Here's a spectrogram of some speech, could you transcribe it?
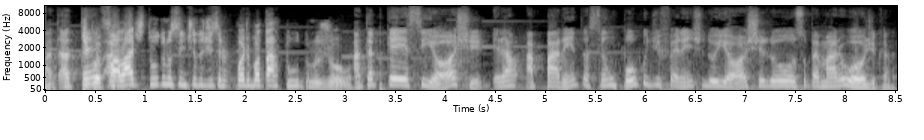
A- Até, tipo, a- falar de tudo no sentido de você não pode botar tudo no jogo. até porque esse Yoshi, ele aparenta ser um pouco diferente do Yoshi do Super Mario World, cara.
